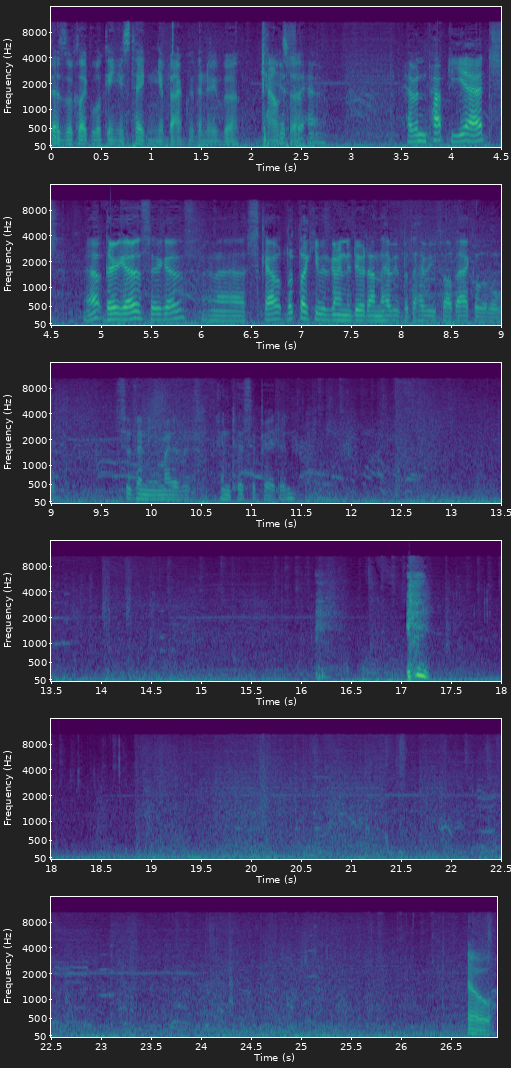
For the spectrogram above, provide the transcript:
does look like Looking is taking it back with an Uber Yes, counter. they have. Haven't popped yet. Oh, there he goes. There he goes. And uh, Scout looked like he was going to do it on the heavy, but the heavy fell back a little sooner than you might have anticipated. Oh.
